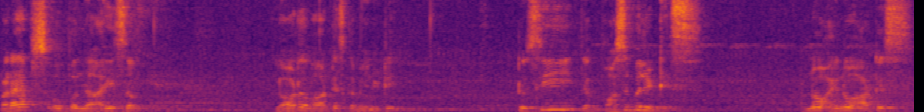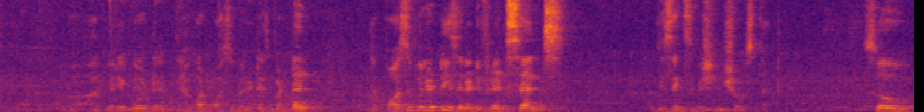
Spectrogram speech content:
perhaps open the eyes of a lot of artist community to see the possibilities. No, I know artists are very good and they have got possibilities, but then the possibilities in a different sense, this exhibition shows that. So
